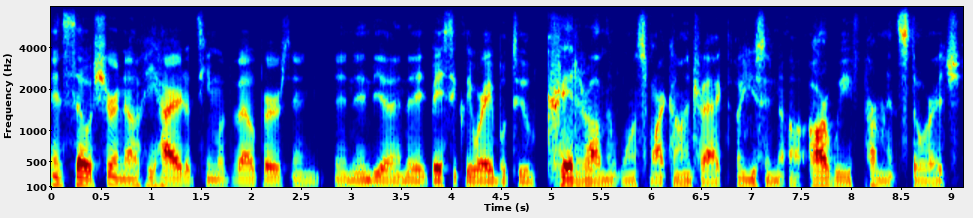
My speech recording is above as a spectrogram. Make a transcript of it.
And so sure enough, he hired a team of developers in, in India and they basically were able to create it all in one smart contract using uh, Arweave permanent storage.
